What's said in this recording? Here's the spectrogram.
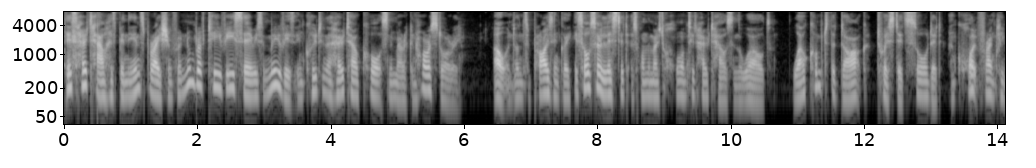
This hotel has been the inspiration for a number of TV series and movies, including the Hotel Cortez and American Horror Story. Oh, and unsurprisingly, it's also listed as one of the most haunted hotels in the world. Welcome to the dark, twisted, sordid, and quite frankly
